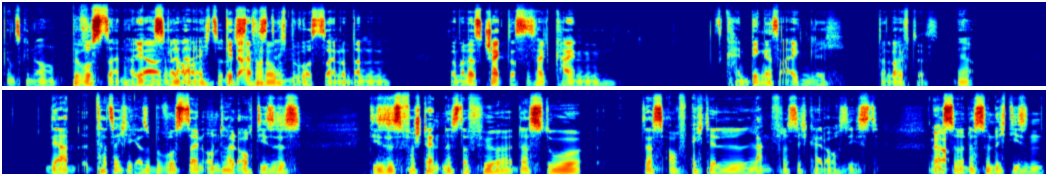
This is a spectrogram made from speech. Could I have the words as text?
Ganz genau. Bewusstsein halt. ja, ist halt genau. da echt so Geht das, einfach das nur ums. Bewusstsein und dann, wenn man das checkt, dass es halt kein, kein Ding ist eigentlich, dann läuft es. Ja, d- tatsächlich. Also Bewusstsein und halt auch dieses, dieses Verständnis dafür, dass du das auf echte Langfristigkeit auch siehst. Ja. Weißt du, dass du nicht diesen,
